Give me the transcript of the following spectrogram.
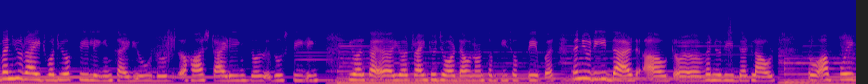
when you write what you are feeling inside you those harsh tidings those feelings you are you are trying to jot down on some piece of paper when you read that out when you read that loud तो आपको एक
